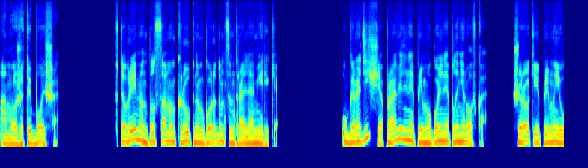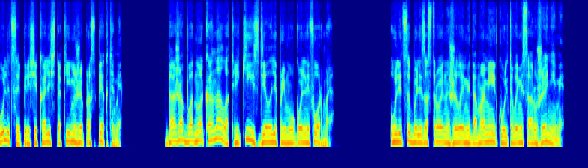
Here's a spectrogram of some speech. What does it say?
а может и больше. В то время он был самым крупным городом Центральной Америки. У городища правильная прямоугольная планировка. Широкие прямые улицы пересекались такими же проспектами. Даже обводной канал от реки сделали прямоугольной формы. Улицы были застроены жилыми домами и культовыми сооружениями.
